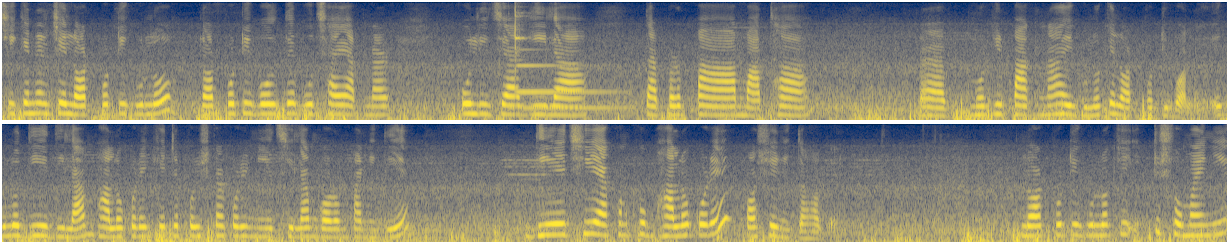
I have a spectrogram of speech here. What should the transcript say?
চিকেনের যে লটপটিগুলো, লটপটি বলতে বোঝায় আপনার কলিজা, গিলা, তারপর পা, মাথা মুরগির পাখনা এগুলোকে লটপটি বলে। এগুলো দিয়ে দিলাম, ভালো করে কেটে পরিষ্কার করে নিয়েছিলাম গরম পানি দিয়ে। দিয়েছি, এখন খুব ভালো করে কষিয়ে নিতে হবে। লটপটিগুলোকে একটু সময় নিয়ে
